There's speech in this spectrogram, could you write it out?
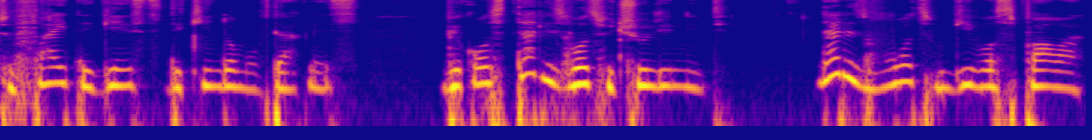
to fight against the kingdom of darkness. Because that is what we truly need. That is what will give us power.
